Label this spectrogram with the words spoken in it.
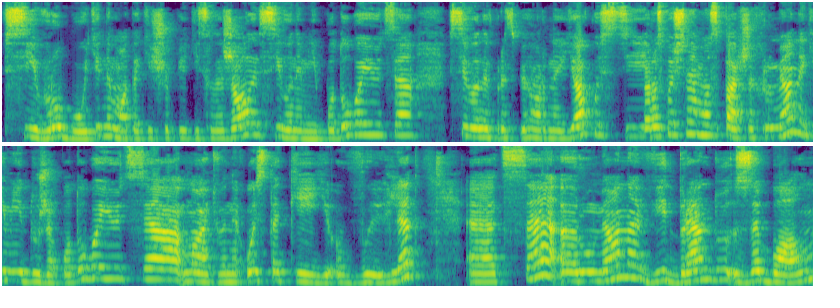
всі в роботі. Нема такі, щоб якісь лежали. Всі вони мені подобаються. Всі вони, в принципі, гарної якості. Розпочнемо з перших румян, які мені дуже подобаються. Мають вони ось такий вигляд. Е, Це румяна від бренду The Balm.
